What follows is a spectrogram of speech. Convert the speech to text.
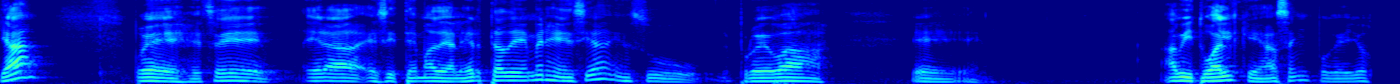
¿Ya? Pues ese era el sistema de alerta de emergencia en su prueba eh, habitual que hacen, porque ellos...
